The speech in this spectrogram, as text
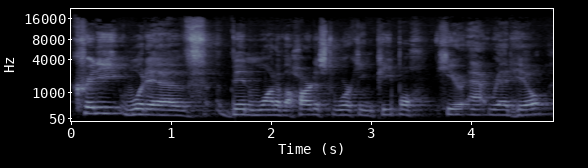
Critty would have been one of the hardest working people here at Red Hill.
